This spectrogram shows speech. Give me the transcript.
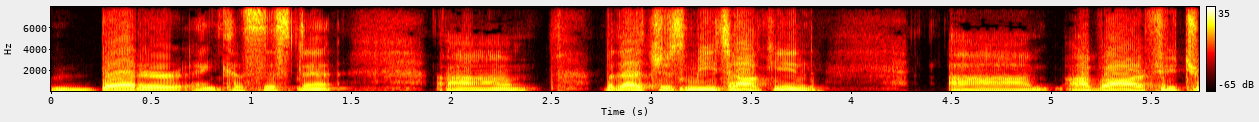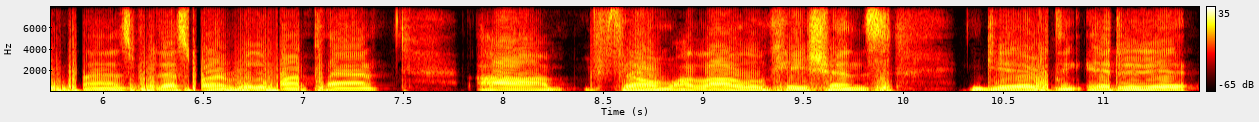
better and consistent. Um, but that's just me talking um, about our future plans. But that's what I really want to plan. Um, film a lot of locations get everything edited,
